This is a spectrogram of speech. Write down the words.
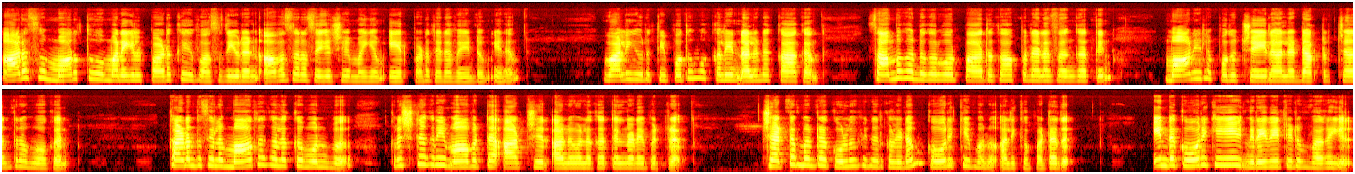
அரசு மருத்துவமனையில் படுக்கை வசதியுடன் அவசர சிகிச்சை மையம் ஏற்படுத்திட வேண்டும் என வலியுறுத்தி பொதுமக்களின் நலனுக்காக சமூக நுகர்வோர் பாதுகாப்பு நல சங்கத்தின் மாநில பொதுச் செயலாளர் டாக்டர் சந்திரமோகன். கடந்த சில மாதங்களுக்கு முன்பு கிருஷ்ணகிரி மாவட்ட ஆட்சியர் அலுவலகத்தில் நடைபெற்ற சட்டமன்ற குழுவினர்களிடம் கோரிக்கை மனு அளிக்கப்பட்டது. இந்த கோரிக்கையை நிறைவேற்றிடும் வகையில்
